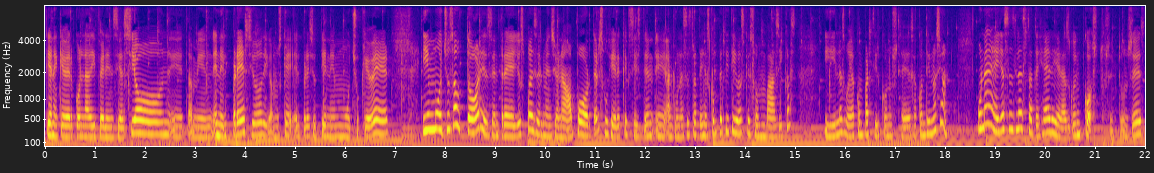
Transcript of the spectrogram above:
tienen que ver con la diferenciación, eh, también en el precio, digamos que el precio tiene mucho que ver. Y muchos autores, entre ellos pues el mencionado Porter, sugiere que existen algunas estrategias competitivas que son básicas y las voy a compartir con ustedes a continuación. Una de ellas es la estrategia de liderazgo en costos. Entonces,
